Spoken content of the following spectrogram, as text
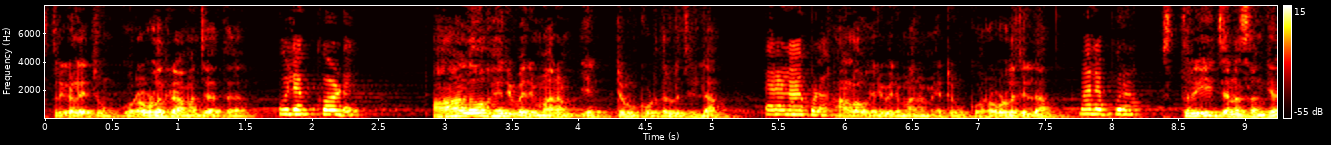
സ്ത്രീകൾ ഏറ്റവും കുറവുള്ള ഗ്രാമപഞ്ചായത്ത്? പുലക്കോട് ആളോഹരി വരുമാനം ഏറ്റവും കൂടുതലുള്ള ജില്ല? എറണാകുളം. ആളോഹരി വരുമാനം ഏറ്റവും കുറവുള്ള ജില്ല. മലപ്പുറം. സ്ത്രീ ജനസംഖ്യ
